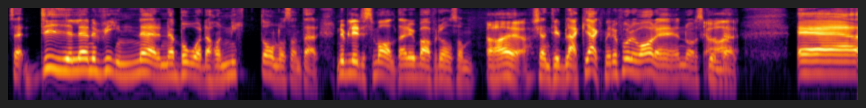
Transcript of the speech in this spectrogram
Så här, dealen vinner när båda har 19 och sånt där. Nu blir det smalt, det här är ju bara för de som Ja, ja. känner till blackjack, men det får det vara det några sekunder. Eh,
